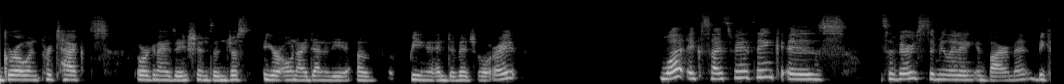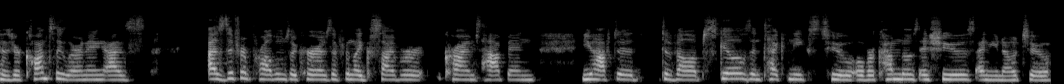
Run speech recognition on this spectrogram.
grow and protect organizations and just your own identity of being an individual right? What excites me i think is it's a very stimulating environment because you're constantly learning as as different problems occur, as different like cyber crimes happen, you have to develop skills and techniques to overcome those issues and you know to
